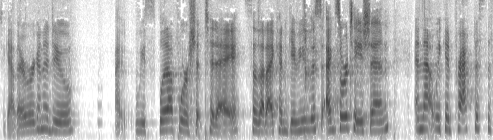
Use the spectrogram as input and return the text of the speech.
together. We're going to do, I, we split up worship today so that I could give you this exhortation and that we could practice this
